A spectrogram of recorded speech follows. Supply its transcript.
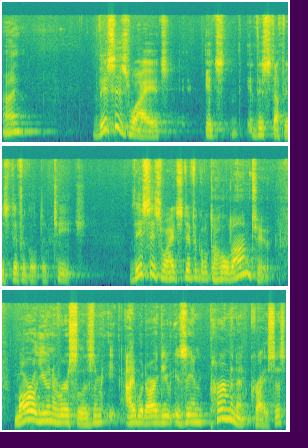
Right? This is why it's, it's, this stuff is difficult to teach. This is why it's difficult to hold on to. Moral universalism, I would argue, is in permanent crisis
